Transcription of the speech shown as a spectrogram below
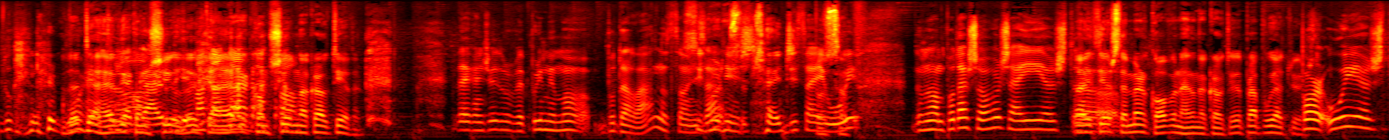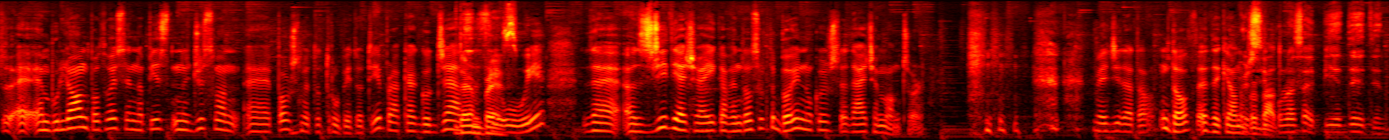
duke larguar atë. Dhe ja hedhi komshiu, dhe ja hedhi komshiu nga krahu tjetër. Dhe e kanë quajtur veprimi më budalla në thonjëza, sepse gjithë ai po, uji Domethënë po ta shohësh ai është Ai thjesht e merr kovën, e hedh nga krahu tjetër prapë uji aty. Por uji është e, e mbulon pothuajse në pjesë në gjysmën e poshtme të trupit të tij, pra ka goxha sasi uji Dhe zgjidhja që ai ka vendosur të bëjë nuk është edhe aq e mençur. Megjithatë, ndodh edhe kjo në përmbytje. Sa e pi detin.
